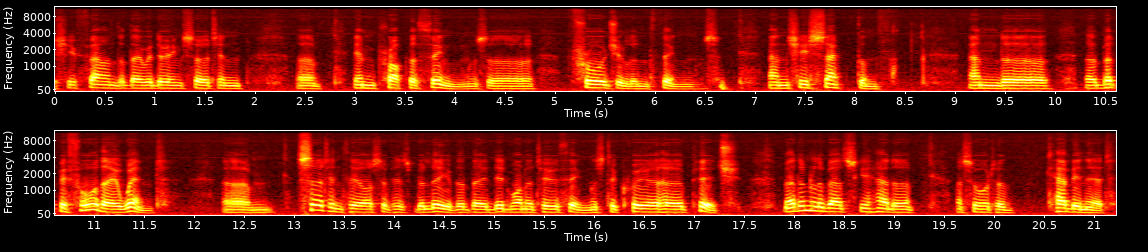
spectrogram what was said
She found that they were doing certain uh, improper things, uh, fraudulent things, and she sacked them. And, uh, uh but before they went, um, certain theosophists believed that they did one or two things to queer her pitch. Madame Blavatsky had a, a sort of cabinet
